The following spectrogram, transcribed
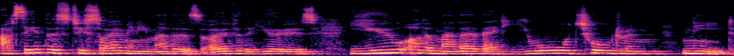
I've said this to so many mothers over the years. You are the mother that your children need.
